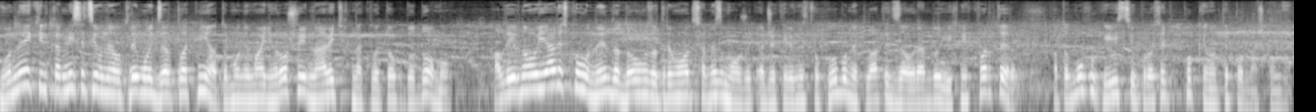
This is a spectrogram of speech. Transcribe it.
Вони кілька місяців не отримують зарплатні, а тому не мають грошей навіть на квиток додому. Але і в Новояврівську вони надовго затримуватися не зможуть, адже керівництво клубу не платить за оренду їхніх квартир. А тому хокеїстів просять покинути помешкання.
